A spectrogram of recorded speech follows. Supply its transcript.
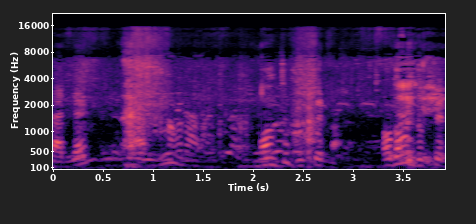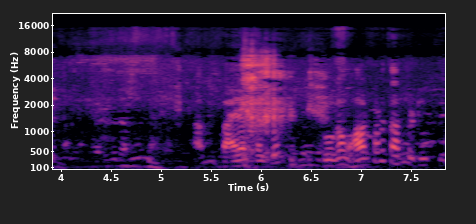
গাইডলাইন মঞ্চে ঢুকবেন না সদনে ঢুকবেন না। বাইরে থাকবে, প্রোগ্রাম হওয়ার পরে তারপরে ঢুকবে।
